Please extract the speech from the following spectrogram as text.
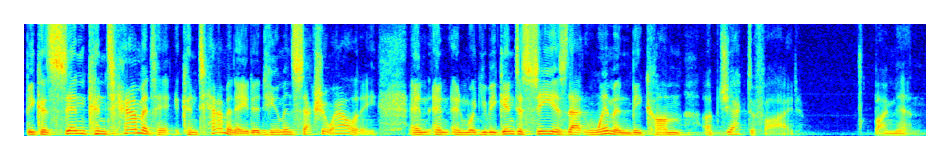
because sin contaminated, contaminated human sexuality. And, and, and what you begin to see is that women become objectified by men.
